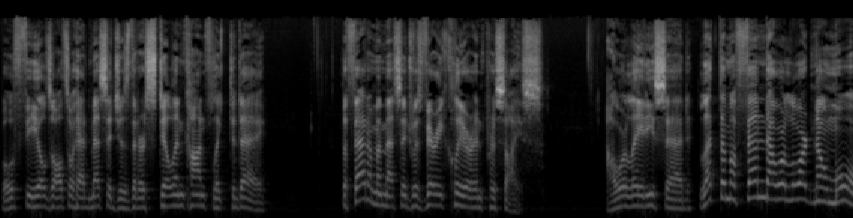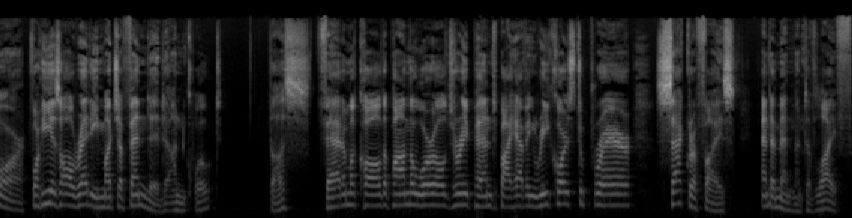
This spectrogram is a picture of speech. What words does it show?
Both fields also had messages that are still in conflict today. The Fatima message was very clear and precise. Our Lady said, Let them offend our Lord no more, for he is already much offended. Unquote. Thus, Fatima called upon the world to repent by having recourse to prayer, sacrifice, and amendment of life.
